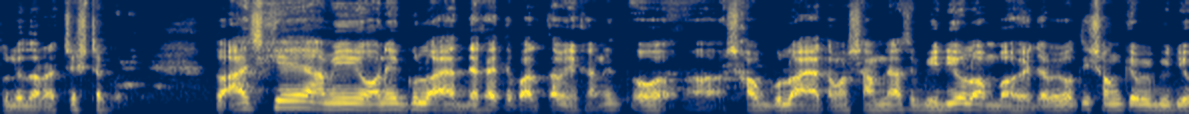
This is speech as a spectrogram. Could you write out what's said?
তুলে ধরার চেষ্টা করি। তো আজকে আমি অনেকগুলো আয়াত দেখাইতে পারতাম এখানে, তো সবগুলো আয়াত আমার সামনে আছে, ভিডিও লম্বা হয়ে যাবে, অতি সংক্ষেপে ভিডিও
